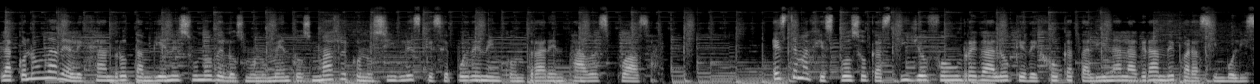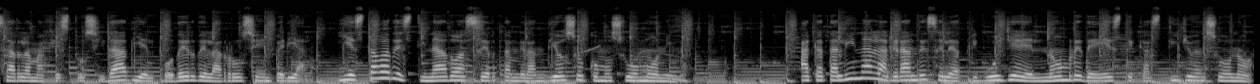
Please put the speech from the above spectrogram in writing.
la columna de Alejandro también es uno de los monumentos más reconocibles que se pueden encontrar en Palace Plaza. Este majestuoso castillo fue un regalo que dejó Catalina la Grande para simbolizar la majestuosidad y el poder de la Rusia imperial, y estaba destinado a ser tan grandioso como su homónimo. A Catalina la Grande se le atribuye el nombre de este castillo en su honor.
